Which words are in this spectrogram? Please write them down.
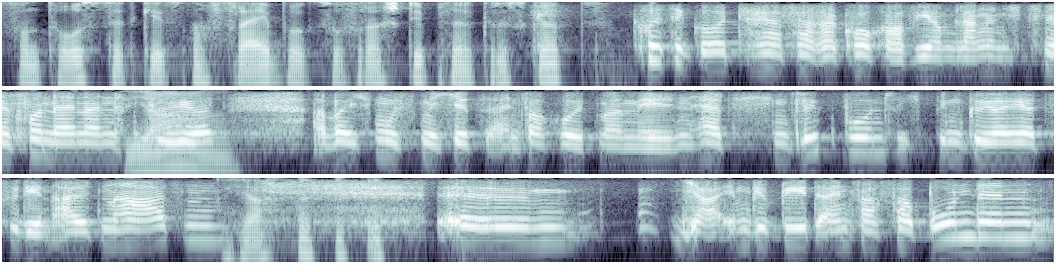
Von Toasted geht's nach Freiburg zu Frau Stippler. Grüß Gott. Grüße Gott, Herr Pfarrer Kocher. Wir haben lange nichts mehr voneinander ja. gehört. Aber ich muss mich jetzt einfach heute mal melden. Herzlichen Glückwunsch. Ich bin gehöre ja zu den alten Hasen. Ja. ähm, ja, im Gebet einfach verbunden.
